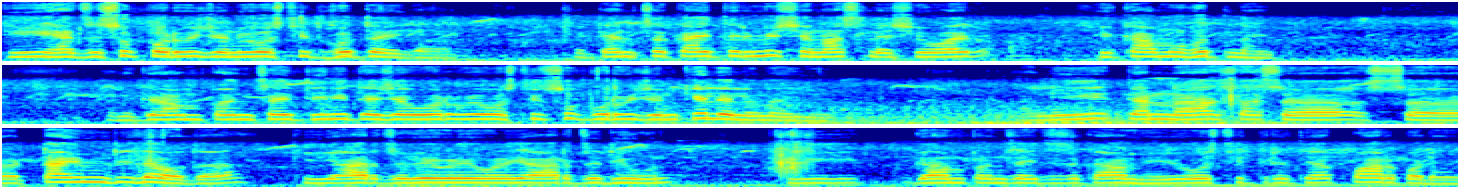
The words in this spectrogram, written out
की ह्याचं सुपरविजन व्यवस्थित होतं आहे का त्यांचं काहीतरी मिशन असल्याशिवाय ही कामं होत नाहीत. आणि ग्रामपंचायतीने त्याच्यावर व्यवस्थित सुपरविजन केलेलं नाही आहे आणि त्यांना असं स टाईम दिला होता की अर्ज वेळोवेळी अर्ज देऊन की ग्रामपंचायतीचं काम हे व्यवस्थितरित्या पार पाडावं.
